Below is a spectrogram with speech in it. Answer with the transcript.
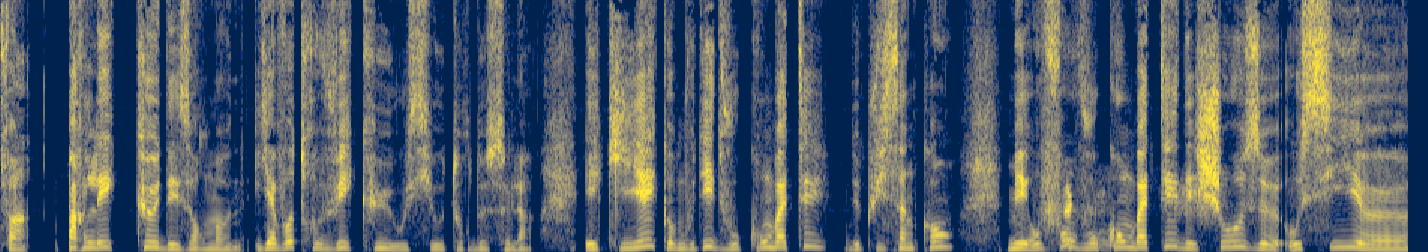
enfin, parler que des hormones. Il y a votre vécu aussi autour de cela. Et qui est, comme vous dites, vous combattez depuis cinq ans, mais au fond, vous combattez des choses aussi euh,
